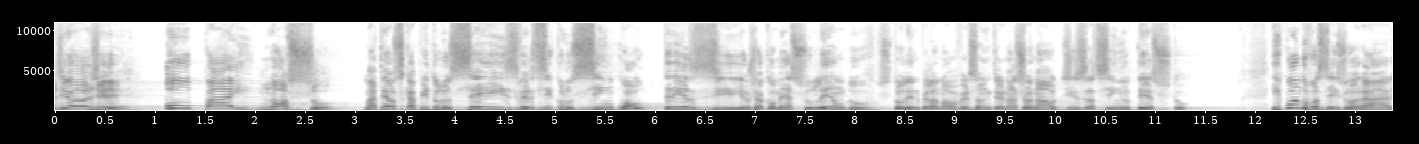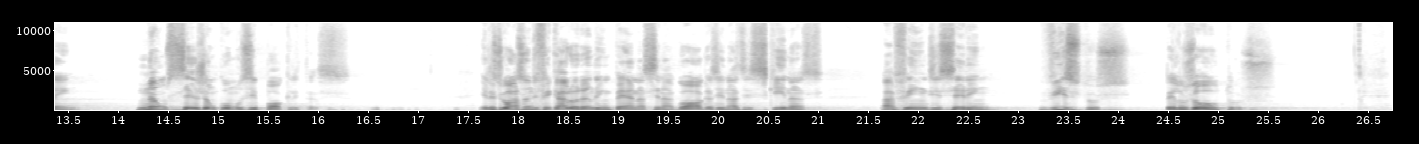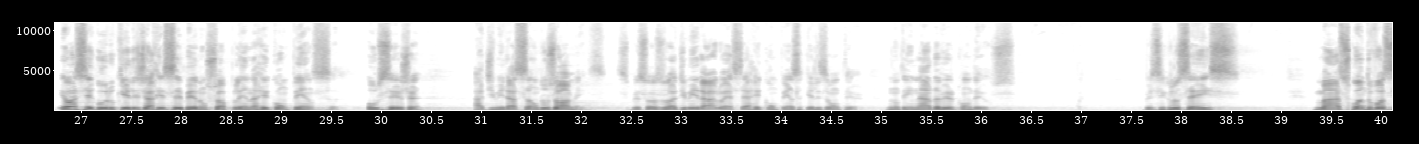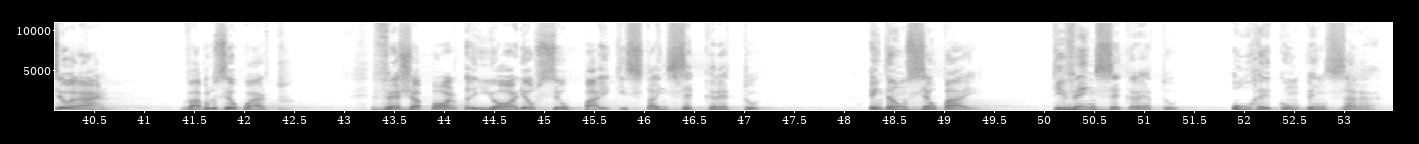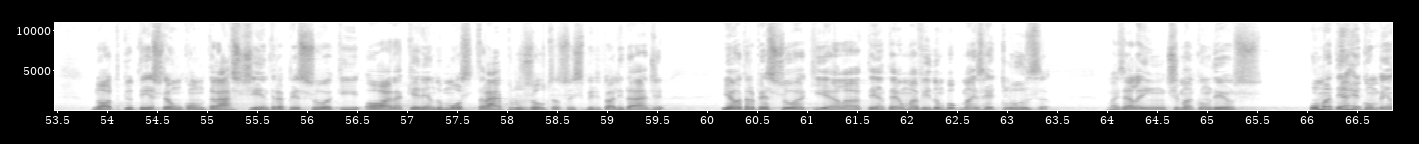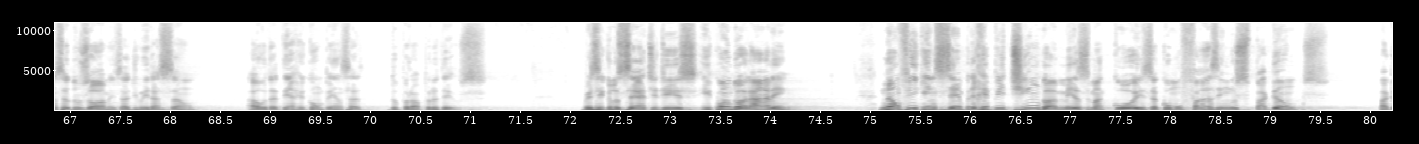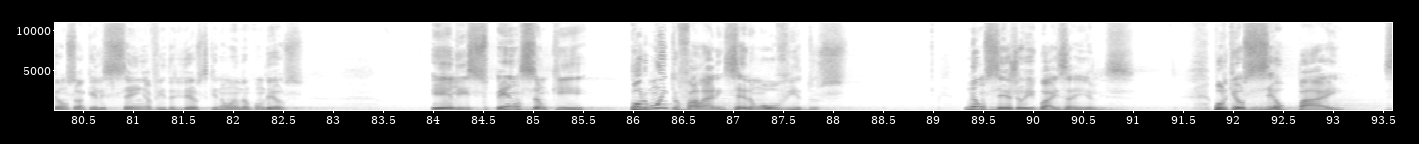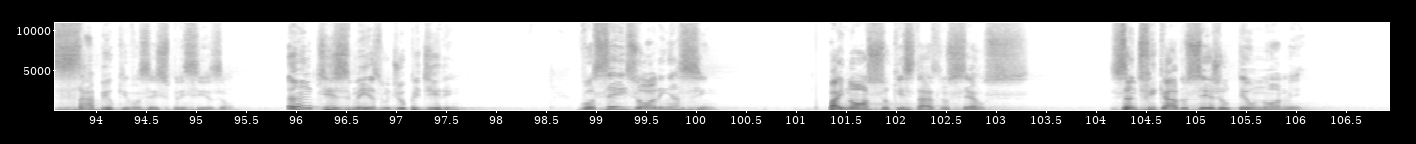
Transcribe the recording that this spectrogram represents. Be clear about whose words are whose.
Speaker 1: Tema de hoje: o Pai Nosso. Mateus capítulo 6, versículos 5 ao 13. Eu já começo lendo, estou lendo pela nova versão internacional, diz assim o texto: E quando vocês orarem, não sejam como os hipócritas. Eles gostam de ficar orando em pé nas sinagogas e nas esquinas, a fim de serem vistos pelos outros. Eu asseguro que eles já receberam sua plena recompensa, ou seja, admiração dos homens. As pessoas o admiraram, essa é a recompensa que eles vão ter. Não tem nada a ver com Deus. Versículo 6. Mas quando você orar, vá para o seu quarto, feche a porta e ore ao seu pai que está em secreto. Então, seu pai, que vem em secreto, o recompensará. Note que o texto é um contraste entre a pessoa que ora querendo mostrar para os outros a sua espiritualidade e a outra pessoa que ela tem até uma vida um pouco mais reclusa, mas ela é íntima com Deus. Uma tem a recompensa dos homens, a admiração, a outra tem a recompensa do próprio Deus. Versículo 7 diz: E quando orarem, não fiquem sempre repetindo a mesma coisa como fazem os pagãos. Pagãos são aqueles sem a vida de Deus, que não andam com Deus eles pensam que, por muito falarem, serão ouvidos. Não sejam iguais a eles, porque o seu pai sabe o que vocês precisam, antes mesmo de o pedirem. Vocês orem assim: Pai nosso que estás nos céus, santificado seja o teu nome,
